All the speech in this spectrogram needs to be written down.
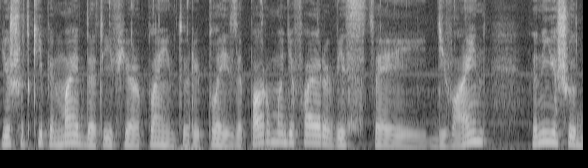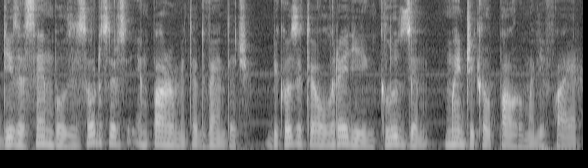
you should keep in mind that if you are planning to replace the power modifier with a divine, then you should disassemble the sorcerer's empowerment advantage, because it already includes the magical power modifier.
